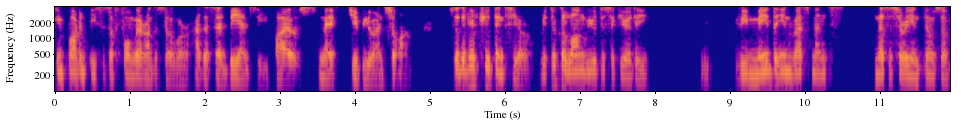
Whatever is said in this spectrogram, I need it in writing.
important pieces of firmware on the server, as I said, BMC, BIOS, NIC, GPU, and so on. So there were a few things here. We took a long view to security. We made the investments necessary in terms of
